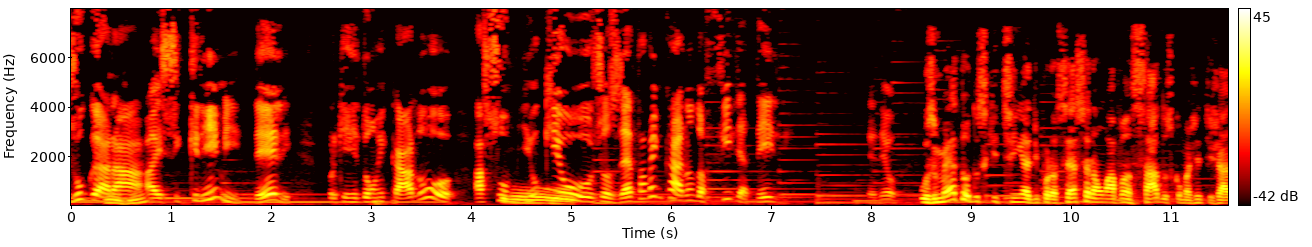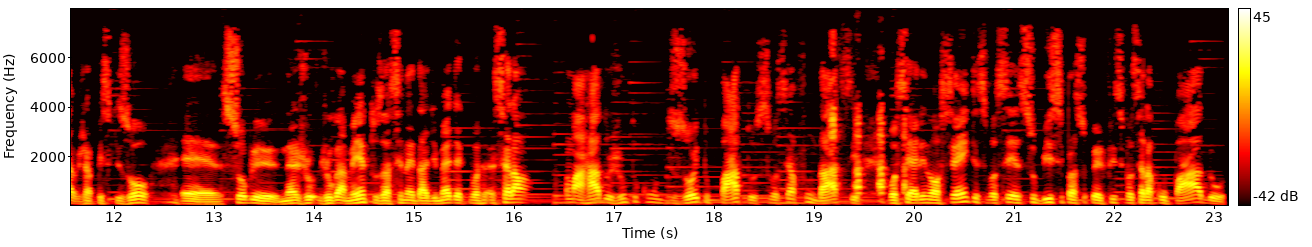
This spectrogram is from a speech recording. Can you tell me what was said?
Julgará uhum. a esse crime dele, porque Dom Ricardo assumiu o... que o José estava encarando a filha dele. Entendeu? Os métodos que tinha de processo eram avançados, como a gente já, já pesquisou, é, sobre né, julgamentos assim na Idade Média, que você era amarrado junto com 18 patos. Se você afundasse, você era inocente. Se você subisse para a superfície, você era culpado.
